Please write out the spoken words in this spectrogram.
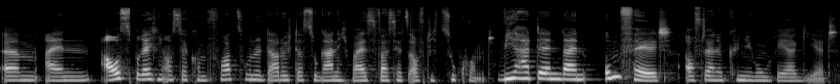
ähm, ein Ausbrechen aus der Komfortzone, dadurch, dass du gar nicht weißt, was jetzt auf dich zukommt. Wie hat denn dein Umfeld auf deine Kündigung reagiert?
